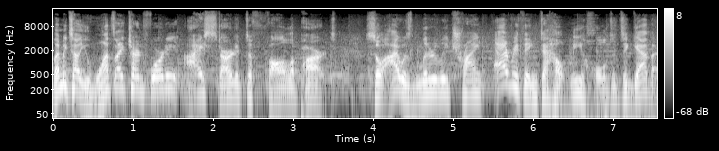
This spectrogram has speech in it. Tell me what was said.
Let me tell you, once I turned 40, I started to fall apart. So I was literally trying everything to help me hold it together.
